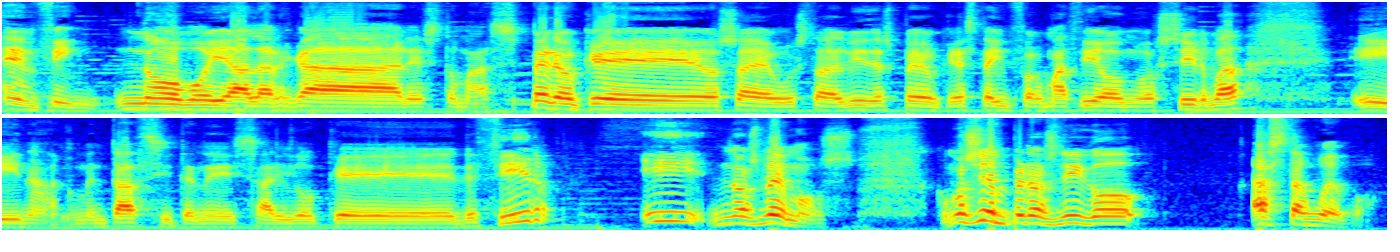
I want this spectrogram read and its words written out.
en fin, no voy a alargar esto más. Espero que os haya gustado el vídeo, espero que esta información os sirva. Y nada, comentad si tenéis algo que decir. Y nos vemos. Como siempre os digo, hasta luego.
